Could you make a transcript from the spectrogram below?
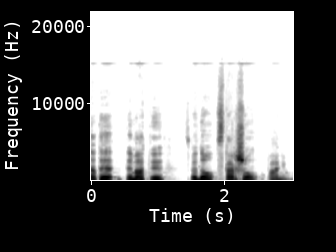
na te tematy z pewną starszą panią.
